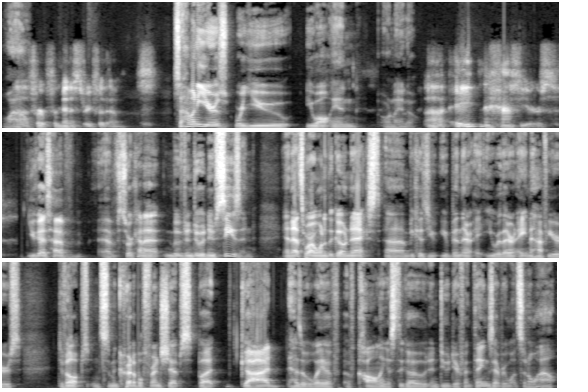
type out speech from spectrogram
Wow. Uh, for for ministry for them. So how many years were you you all in Orlando? Uh, eight and a half years. You guys have have sort of kind of moved into a new season, and that's where I wanted to go next um, because you you've been there. You were there in eight and a half years developed some incredible friendships, but God has a way of, of calling us to go and do different things every once in a while.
